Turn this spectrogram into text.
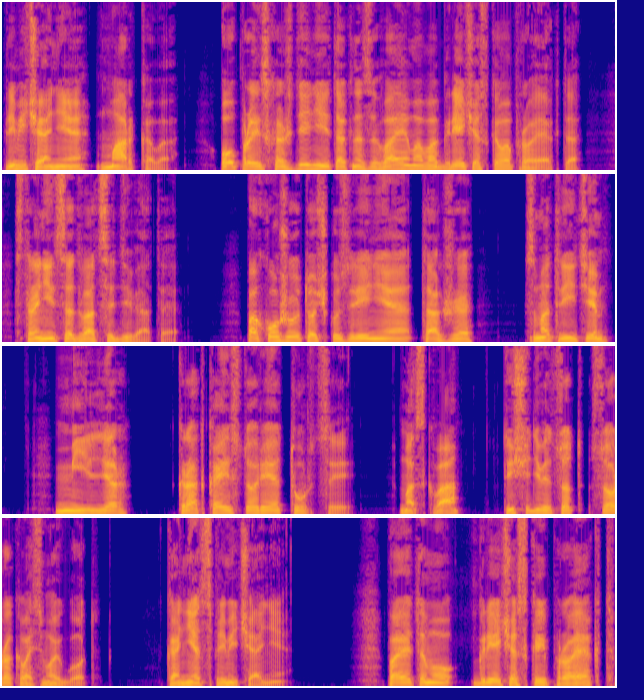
Примечание Маркова о происхождении так называемого греческого проекта, страница 29. Похожую точку зрения также смотрите Миллер, краткая история Турции, Москва, 1948 год. Конец примечания. Поэтому греческий проект,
